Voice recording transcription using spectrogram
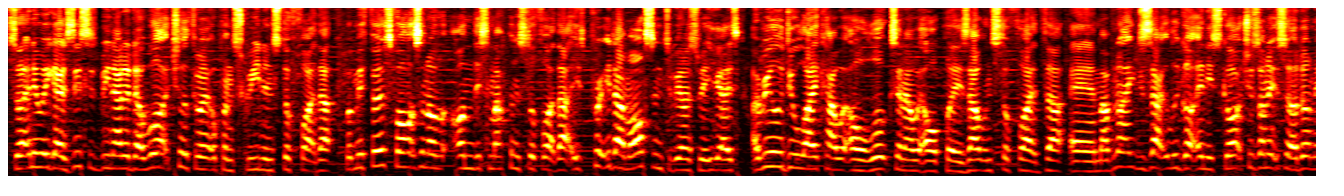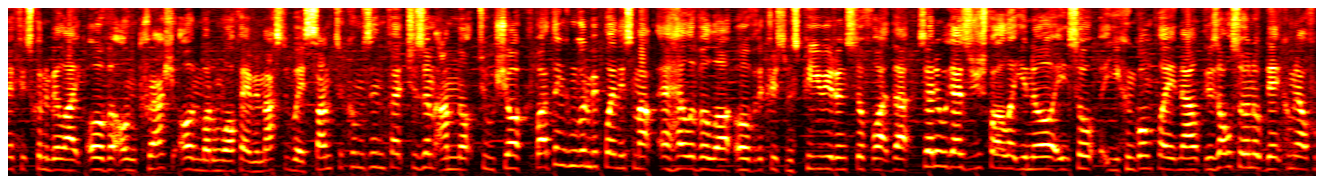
So anyway, guys, this has been added. I will actually throw it up on screen and stuff like that. But my first thoughts on, on this map and stuff like that is pretty damn awesome, to be honest with you guys. I really do like how it all looks and how it all plays out and stuff like that. Um, I've not exactly got any scorches on it, so I don't know if it's going to be like over on Crash on Modern Warfare Remastered, where Santa comes and fetches them. I'm not too sure, but I think I'm going to be playing this map a hell of a lot over the Christmas period and stuff like that. So anyway, guys, I just thought I'd let you know it's up. You can go and play it now. There's also an update coming out for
